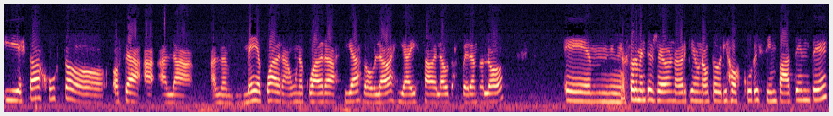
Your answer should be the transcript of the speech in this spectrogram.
Y estaba justo, o sea, a, a la, a la media cuadra, una cuadra hacías, doblabas y ahí estaba el auto esperándolo. Eh, solamente llegaron a ver que era un auto gris oscuro y sin patente.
